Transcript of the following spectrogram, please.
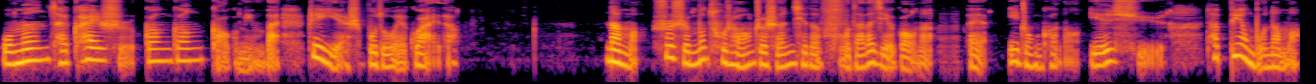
我们才开始刚刚搞个明白，这也是不足为怪的。那么，是什么促成这神奇的复杂的结构呢？哎呀，一种可能，也许它并不那么，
